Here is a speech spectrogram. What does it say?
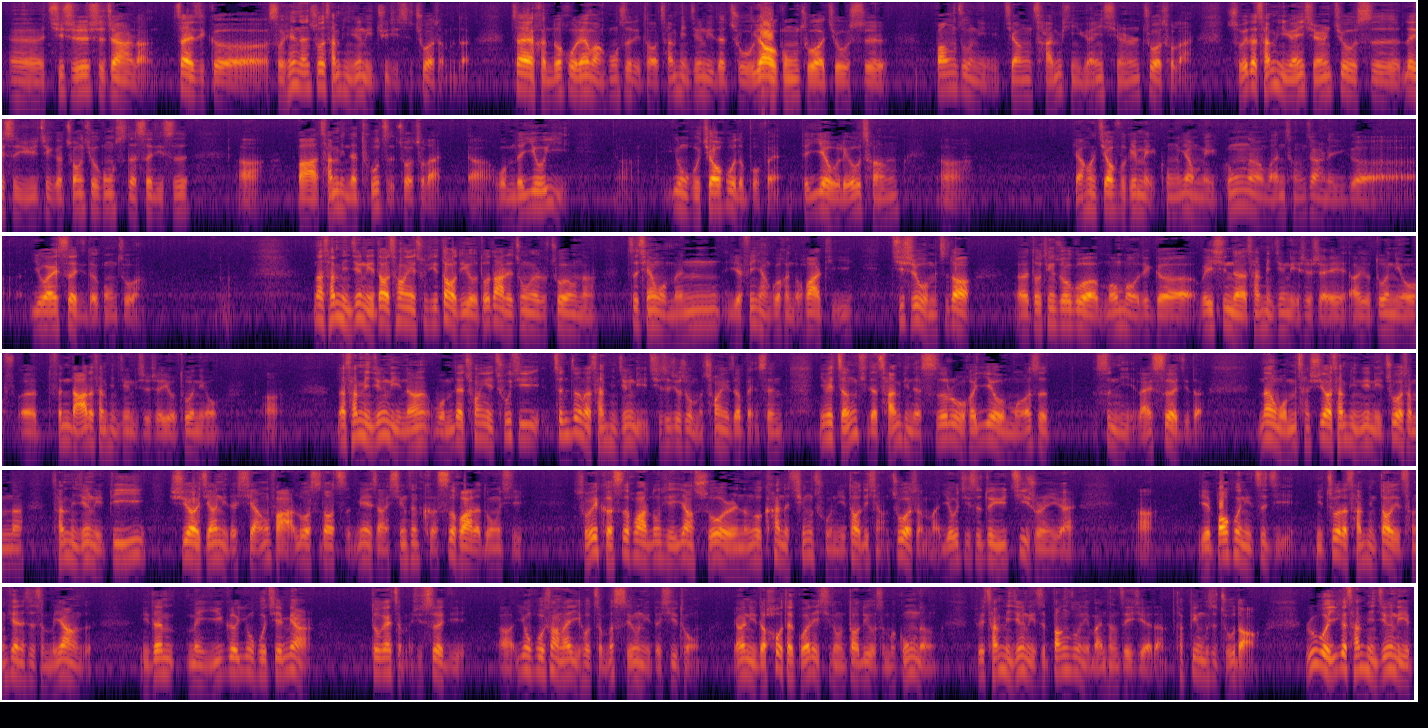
呃，其实是这样的，在这个首先咱说产品经理具体是做什么的，在很多互联网公司里头，产品经理的主要工作就是帮助你将产品原型做出来。所谓的产品原型，就是类似于这个装修公司的设计师啊。把产品的图纸做出来啊，我们的 UE 啊，用户交互的部分的业务流程啊，然后交付给美工，让美工呢完成这样的一个 UI 设计的工作。那产品经理到创业初期到底有多大的重要的作用呢？之前我们也分享过很多话题。其实我们知道，呃，都听说过某某这个微信的产品经理是谁啊，有多牛？呃，芬达的产品经理是谁？有多牛？啊？那产品经理呢？我们在创业初期，真正的产品经理其实就是我们创业者本身，因为整体的产品的思路和业务模式是你来设计的。那我们才需要产品经理做什么呢？产品经理第一需要将你的想法落实到纸面上，形成可视化的东西。所谓可视化的东西，让所有人能够看得清楚你到底想做什么，尤其是对于技术人员，啊，也包括你自己，你做的产品到底呈现的是什么样子？你的每一个用户界面都该怎么去设计？啊，用户上来以后怎么使用你的系统？然后你的后台管理系统到底有什么功能？所以产品经理是帮助你完成这些的，他并不是主导。如果一个产品经理，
